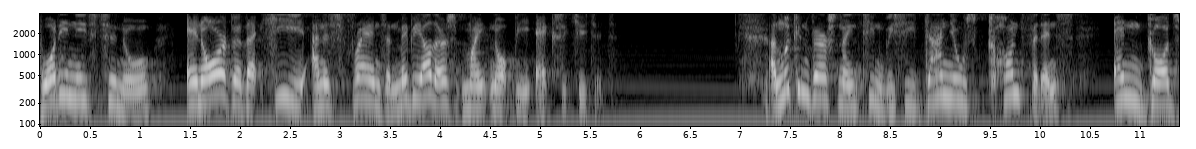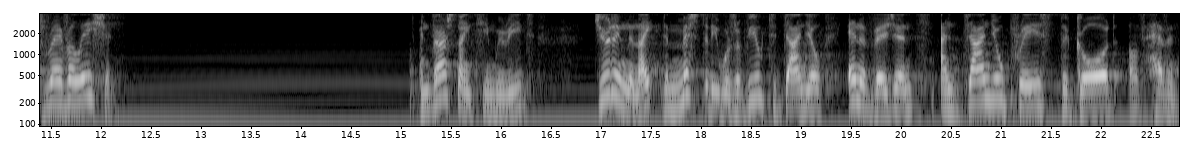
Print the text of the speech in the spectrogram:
what he needs to know in order that he and his friends and maybe others might not be executed. And look in verse 19, we see Daniel's confidence in God's revelation. In verse 19, we read, During the night, the mystery was revealed to Daniel in a vision, and Daniel praised the God of heaven.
